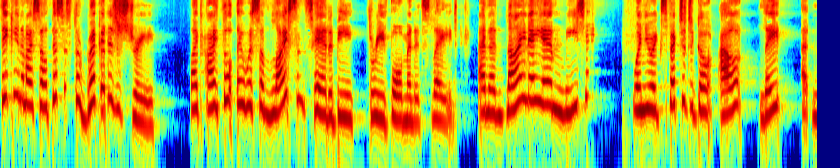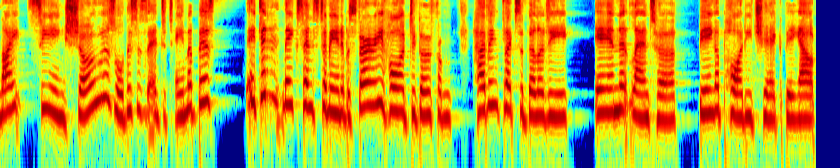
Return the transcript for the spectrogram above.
Thinking to myself, this is the record industry. Like I thought there was some license here to be three, four minutes late. And a 9 a.m. meeting when you're expected to go out late at night seeing shows or this is entertainment biz. It didn't make sense to me. And it was very hard to go from having flexibility in Atlanta, being a party chick, being out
